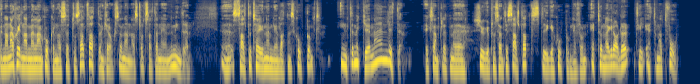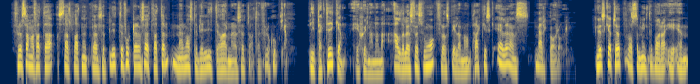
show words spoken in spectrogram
En annan skillnad mellan kokande sött och salt vatten kan också nämnas, trots att den är ännu mindre. Eh, saltet höjer nämligen vattnets kokpunkt. Inte mycket, men lite. Exemplet med 20 i saltat stiger kokpunkten från 100 grader till 102. För att sammanfatta, saltvattnet värms upp lite fortare än sötvatten, men måste bli lite varmare än sötvatten för att koka. I praktiken är skillnaderna alldeles för små för att spela någon praktisk eller ens märkbar roll. Nu ska jag ta upp vad som inte bara är en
